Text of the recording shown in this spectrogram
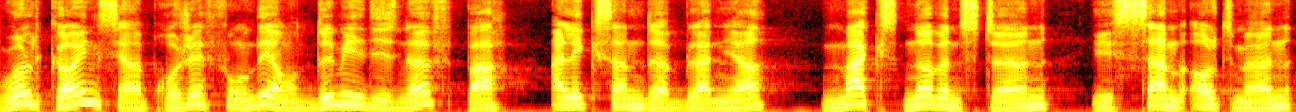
WorldCoin, c'est un projet fondé en 2019 par Alexander Blania, Max Novenstern et Sam Altman,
